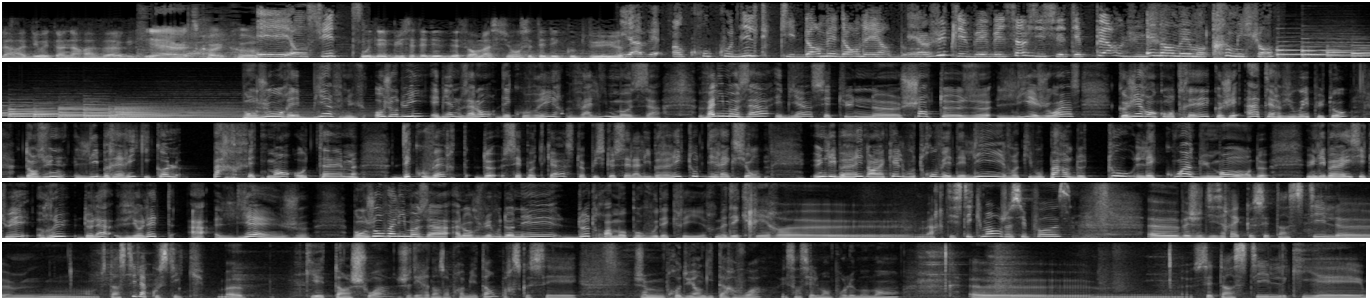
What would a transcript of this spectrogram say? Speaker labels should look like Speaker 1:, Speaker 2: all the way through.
Speaker 1: La radio est un art aveugle.
Speaker 2: Yeah, it's quite cool.
Speaker 3: Et ensuite,
Speaker 1: Au début, c'était des déformations, c'était des coupures.
Speaker 3: il y avait un crocodile qui dormait dans l'herbe. Et ensuite, les bébés sages, ils s'étaient perdus. Énormément, très méchants.
Speaker 4: Bonjour et bienvenue. Aujourd'hui, eh bien, nous allons découvrir Valimosa. Valimosa, eh bien, c'est une euh, chanteuse liégeoise que j'ai rencontrée, que j'ai interviewée plutôt, dans une librairie qui colle parfaitement au thème découverte de ces podcasts, puisque c'est la librairie Toute Direction. Une librairie dans laquelle vous trouvez des livres qui vous parlent de tous les coins du monde. Une librairie située rue de la Violette à Liège. Bonjour Valimosa, alors je vais vous donner deux, trois mots pour vous décrire.
Speaker 5: Me décrire euh, artistiquement, je suppose. Euh, ben, je dirais que c'est un style, euh, c'est un style acoustique, qui est un choix, je dirais dans un premier temps, parce que c'est, je me produis en guitare-voix essentiellement pour le moment. Euh, c'est un style qui est,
